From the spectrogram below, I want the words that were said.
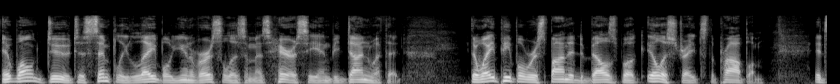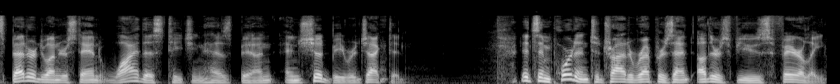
It won't do to simply label universalism as heresy and be done with it. The way people responded to Bell's book illustrates the problem. It's better to understand why this teaching has been and should be rejected. It's important to try to represent others' views fairly.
